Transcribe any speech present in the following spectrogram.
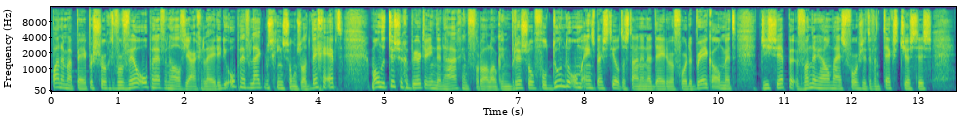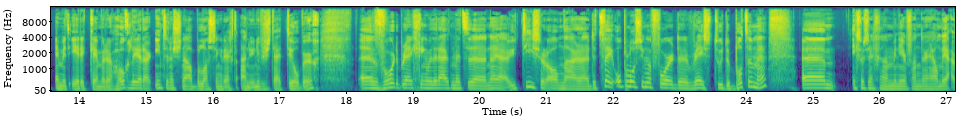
Panama Papers zorgden voor veel ophef een half jaar geleden. Die ophef lijkt misschien soms wat weggeëpt. Maar ondertussen gebeurt er in Den Haag en vooral ook in Brussel voldoende om eens bij stil te staan. En dat deden we voor de break al met Giuseppe van der Helm. Hij is voorzitter van Tax Justice. En met Erik Kemmeren, hoogleraar internationaal belastingrecht aan de Universiteit Tilburg. Eh, voor de break gingen we eruit met, eh, nou ja, u teaser al naar eh, de twee oplossingen voor de race to the bottom. Hè. Ehm, ik zou zeggen, meneer Van der Helm, ja,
